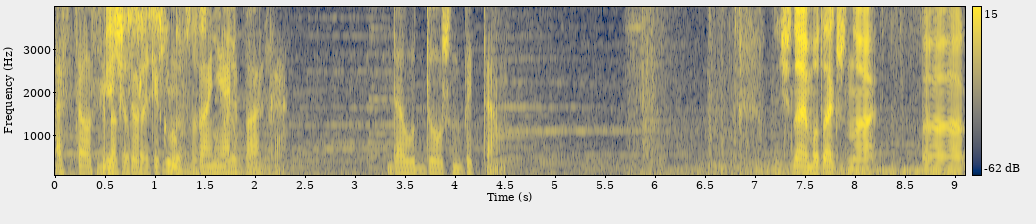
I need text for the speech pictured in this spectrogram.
Остался Меч боксерский клуб в бане Альбарка. Дауд должен быть там. Начинаем мы также на э,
